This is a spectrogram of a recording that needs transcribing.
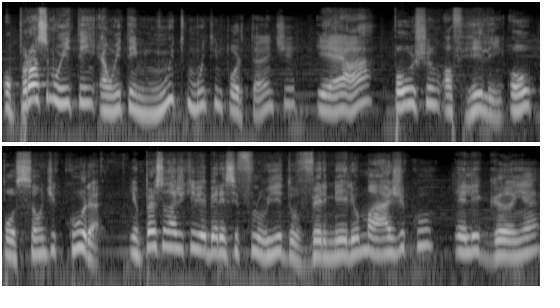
O próximo item é um item muito, muito importante e é a Potion of Healing, ou Poção de Cura. E um personagem que beber esse fluido vermelho mágico, ele ganha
